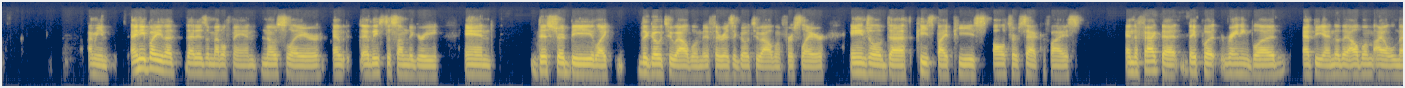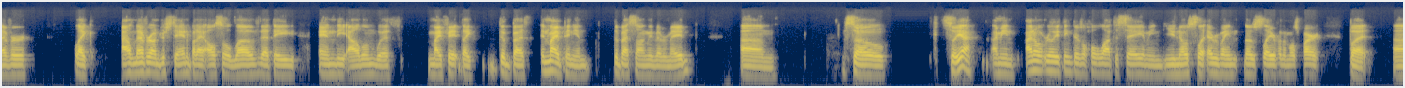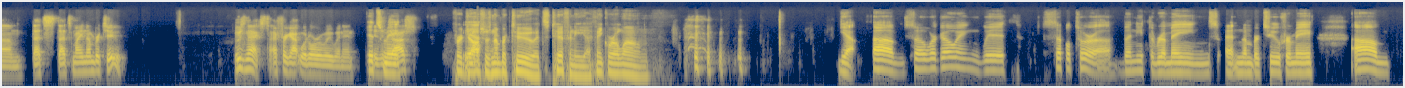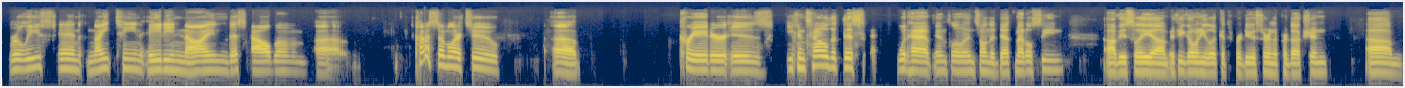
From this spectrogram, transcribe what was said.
I mean, anybody that that is a metal fan knows Slayer at, at least to some degree, and this should be like the go-to album if there is a go-to album for Slayer. Angel of Death, Piece by Piece, Altar of Sacrifice, and the fact that they put Raining Blood at the end of the album, I'll never like. I'll never understand, but I also love that they end the album with my fit like the best in my opinion the best song they've ever made. Um so so yeah i mean i don't really think there's a whole lot to say. I mean you know Sl- everybody knows slayer for the most part but um that's that's my number two. Who's next? I forgot what order we went in. It's is it me. josh For Yeah. Josh's number two, it's Tiffany. I think we're alone. Yeah. Um, so we're going with Sepultura Beneath the Remains at number two for me. Um, released in 1989, this album, uh, kind of similar to uh, Kreator, is you can tell that this would have influence on the death metal scene. Obviously, um, if you go and you look at the producer and the production, um,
